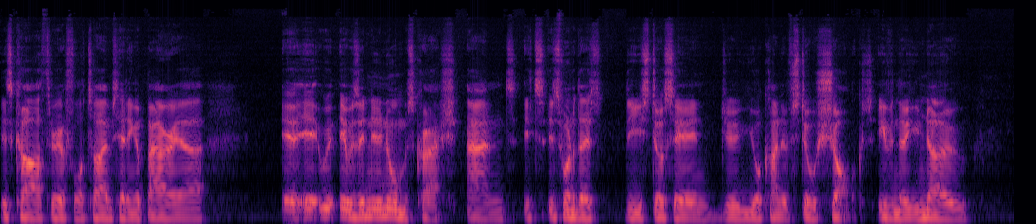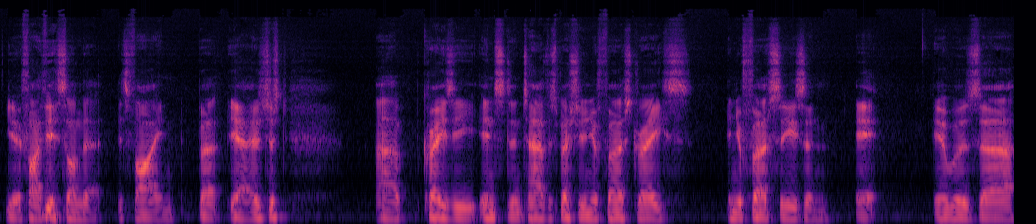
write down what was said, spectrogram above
his car three or four times, hitting a barrier. It, it, it was an enormous crash, and it's it's one of those that you still see, and you, you're kind of still shocked, even though you know, you know, five years on that it's fine. But yeah, it was just a crazy incident to have, especially in your first race in your first season. It it was uh,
